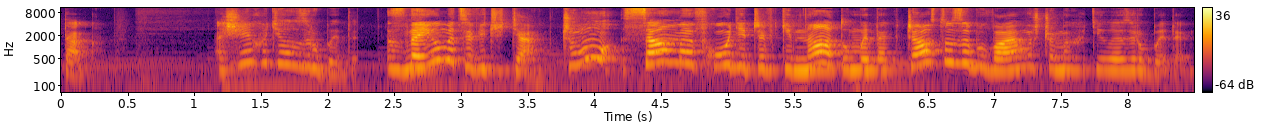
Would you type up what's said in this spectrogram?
Так. А що я хотіла зробити? Знайоме це відчуття. Чому саме входячи в кімнату, ми так часто забуваємо, що ми хотіли зробити?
